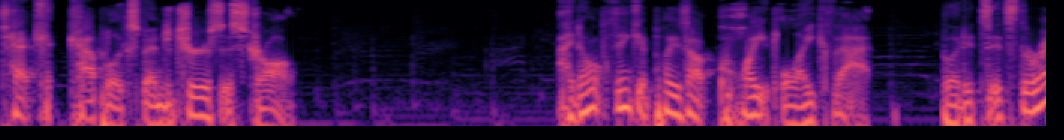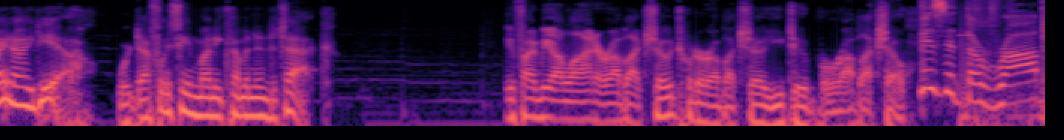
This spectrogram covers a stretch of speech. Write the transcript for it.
tech capital expenditures is strong. I don't think it plays out quite like that, but it's it's the right idea. We're definitely seeing money coming into tech. You can find me online at Rob Black Show, Twitter Rob Black Show, YouTube Rob Black Show. Visit the Rob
